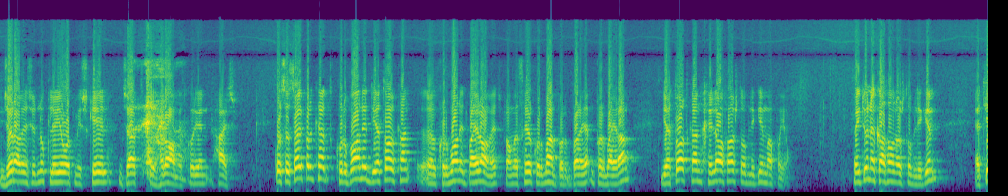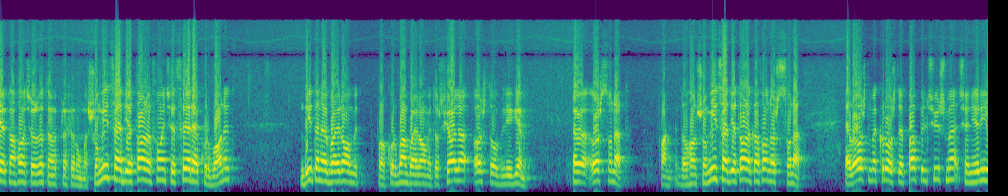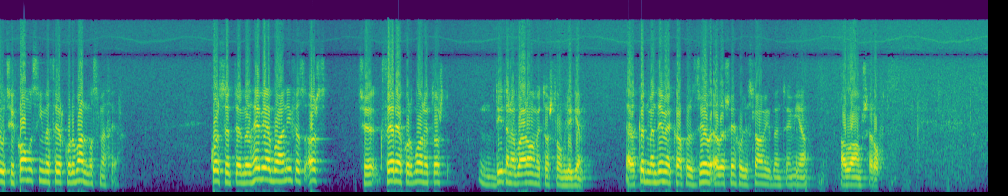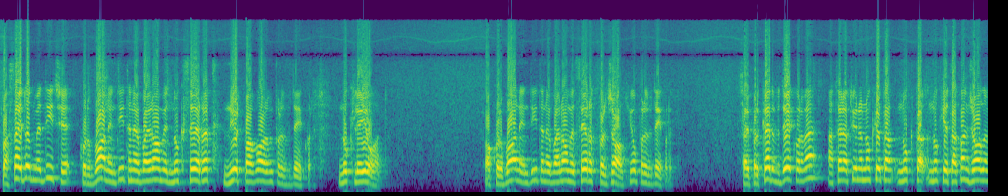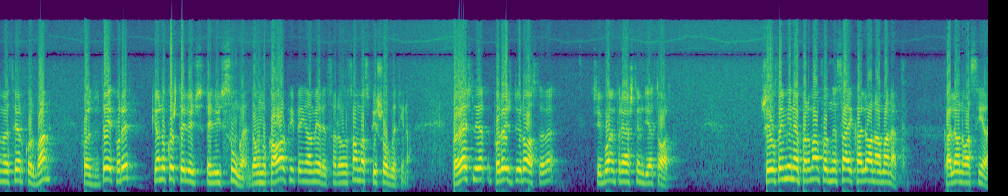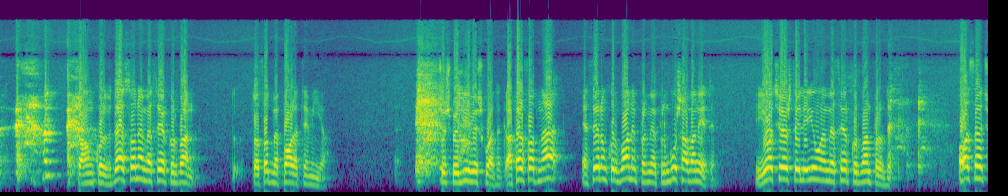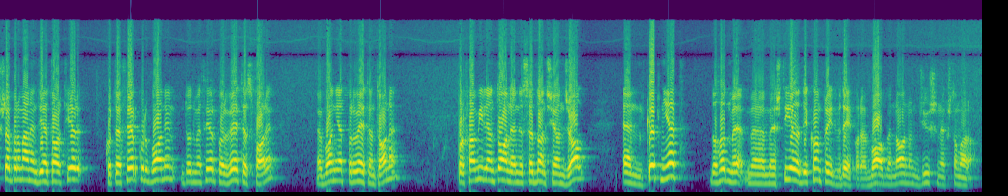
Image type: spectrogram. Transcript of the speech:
Gjërave që nuk lejohet m'i shkel gjatë ihramit, kur je në haxh. Kurse sa i përket kurbanit, dijetarët kanë, kurbanit të bajramit, pra me therr kurban për për bajram, dijetarët kanë hilaf a është obligim apo jo. Prej tyne ka thonë është obligim, e tjerë kanë thonë që është vetëm e preferuar. Shumica e dijetarëve thonë që therrja e kurbanit në ditën e bajramit, pra kurban bajramit është fjala, është obligim, ë është sunet. Falni. Do të thonë shumica e dijetarëve ka thonë është sunet. Edhe është mekruh, është e papëlqyeshme që njeriu që ka mundësi me therë kurban mos me therë. Kurse te medhhebi i Ebu Hanifes është që therrja e kurbanit është në ditën e Bajramit është obligim. Edhe këtë mendim e ka përzgjedhë edhe Shejhul Islami Ibën Tejmija, Allahu e mëshiroftë. Pastaj duhet me ditë që kurbani në ditën e Bajramit nuk therret në mënyrë të pavarur për të vdekurit. Nuk lejohet. Pra Kurbani në ditën e Bajramit therret për gjalltë, jo për të vdekurit. Sa i përket të vdekurve, atëherë atyre nuk ju nuk nuk ju takon gjallëve me therë Kurban për të vdekurit, kjo nuk është e e ligjësuar, domthonë nuk ka ardhur prej pejgamberit sallallahu alaihi wasallam as prej shokëve të tij. Përveç një përveç dy rasteve që i bëjnë përjashtim dijetarët. Sheh Uthejmini e përmend thotë nëse ai ka lënë amanet, ka lënë vasijet. Ka thënë kur vdes unë me therë kurban, do thotë me paret e mia. Që shpërblimi me shku atij. Atëherë thotë na e therëm kurbanin për me përmbush amanetin. Jo që është e lejuar me therë kurban për vdekt. Ose siç e përmendin dijetar tjerë, kur të therë kurbanin, duhet me therë për vete s'pari, me bën niyet për veten tonë, për familjen tonë nëse don që janë gjallë, e në këtë niyet Do thotë me me me shti edhe dikon prej të vdekurve, babën, nënën, gjyshin e kështu me radhë.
